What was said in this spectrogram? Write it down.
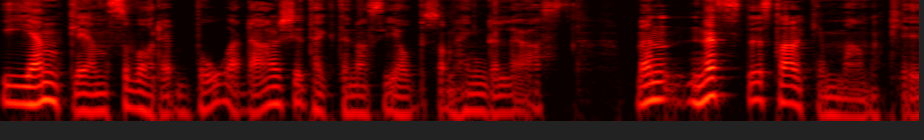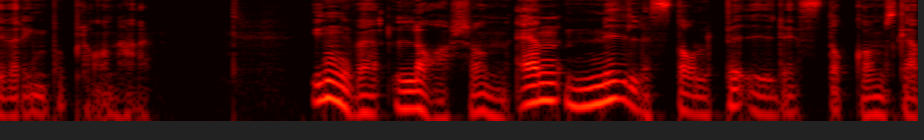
Egentligen så var det båda arkitekternas jobb som hängde löst. Men näste starke man kliver in på plan här. Yngve Larsson, en milstolpe i det stockholmska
